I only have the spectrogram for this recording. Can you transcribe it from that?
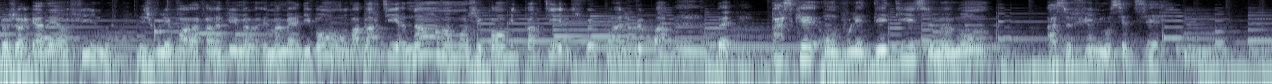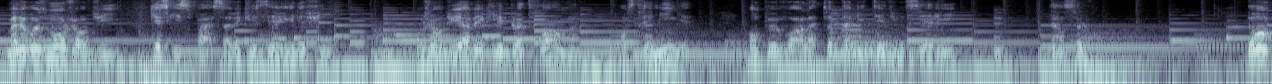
quand je regardais un film et je voulais voir la fin d'un film et ma mère dit bon on va partir. Non maman j'ai pas envie de partir, je veux pas, je veux pas. Ben, parce qu'on voulait dédier ce moment à ce film ou cette série. Malheureusement aujourd'hui, qu'est-ce qui se passe avec les séries et les films? Aujourd'hui, avec les plateformes en streaming, on peut voir la totalité d'une série d'un seul coup. Donc,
